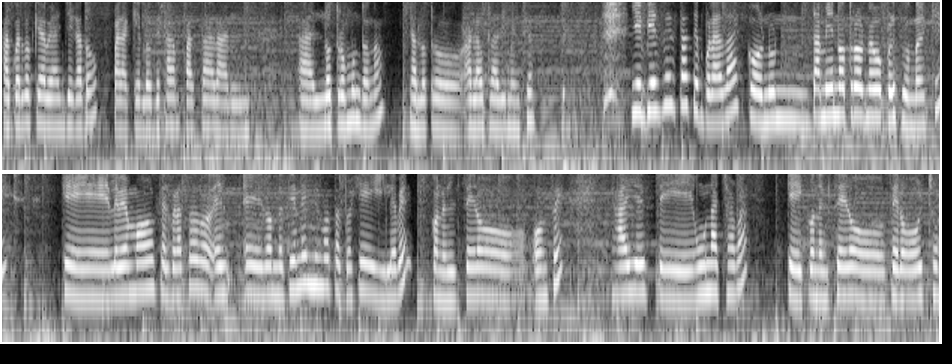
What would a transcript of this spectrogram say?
acuerdo que habían llegado para que los dejaran pasar al, al otro mundo, ¿no? Al otro, a la otra dimensión. Y empieza esta temporada con un también otro nuevo personaje que le vemos el brazo eh, donde tiene el mismo tatuaje Eleven con el 011 hay este una chava que con el 008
